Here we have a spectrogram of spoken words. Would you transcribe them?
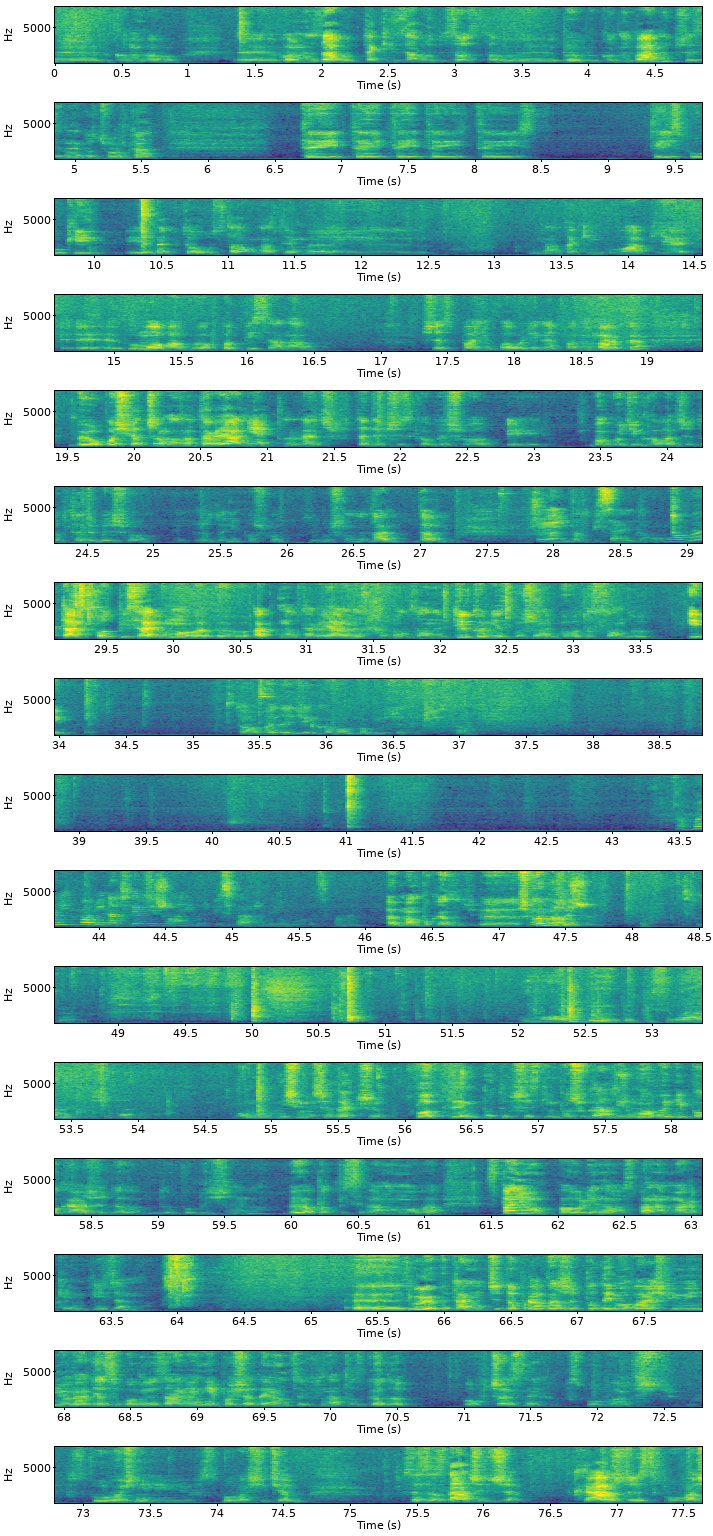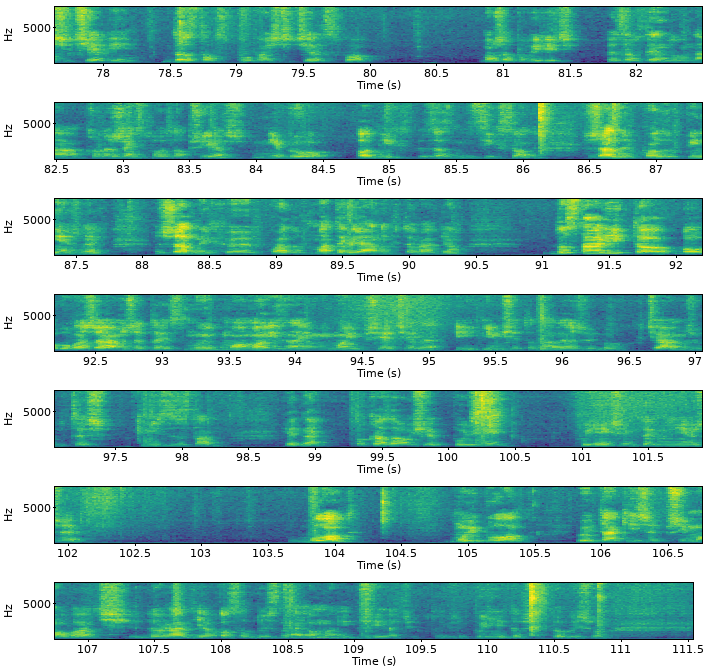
e, wykonywał e, wolny zawód. Taki zawód został, był wykonywany przez jednego członka tej, tej, tej, tej, tej, tej spółki, jednak to ustało na tym, na takim pułapie e, umowa była podpisana przez panią Paulinę, pana Marka. Było poświadczone notarialnie, lecz wtedy wszystko wyszło i Bogu dziękować, że to wtedy wyszło, że to nie poszło zgłoszone dalej. Czy oni podpisali tą umowę? Tak, podpisali umowę, był akt notarialny sporządzony, tylko nie zgłoszone było do sądu i to będę dziękował Bogu, że tak się stało. Pani Paulina twierdzi, że ona nie podpisywała żadnej umowy z panem. E, Mam pokazać. E, Szkoda, że Proszę. umowy były podpisywane, proszę Pana. Umówiliśmy się tak, że po tym, po tym wszystkim poszukam tej Dobrze. umowy i pokażę do, do publicznego. Była podpisywana umowa z panią Pauliną, z panem Markiem i ze mną. E, drugie pytanie. Czy to prawda, że podejmowałeś w imieniu radia zobowiązania nieposiadających na to zgodę ówczesnych współwłaś- współwłaścicielów? Chcę zaznaczyć, że każdy z współwłaścicieli dostał współwłaścicielstwo, można powiedzieć, ze względu na koleżeństwo, za przyjaźń. Nie było od nich, z ich strony żadnych wkładów pieniężnych, żadnych e, wkładów materialnych w to radio. Dostali to, bo uważałem, że to jest mój, mo, moi znajomi, moi przyjaciele i im się to należy, bo chciałem, żeby też kimś zostali. Jednak okazało się później, w późniejszym terminie, że błąd, mój błąd był taki, że przyjmować do radia osoby znajome i przyjaciół. Także później to wszystko wyszło,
